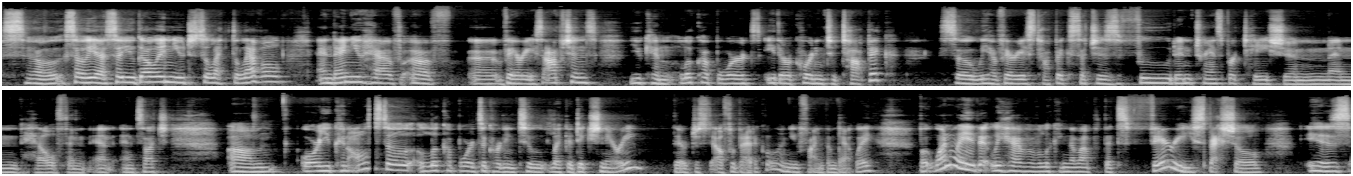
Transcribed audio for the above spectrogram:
So so yeah, so you go in, you select a level, and then you have uh, uh, various options. You can look up words either according to topic. So we have various topics such as food and transportation and health and, and, and such. Um, or you can also look up words according to like a dictionary. They're just alphabetical and you find them that way. But one way that we have of looking them up that's very special is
